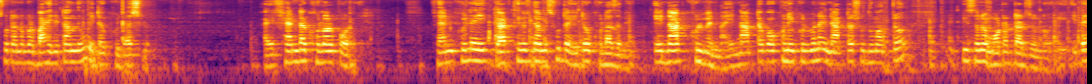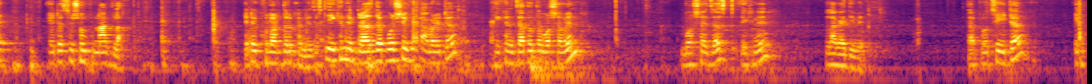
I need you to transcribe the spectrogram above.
ছুটানোর পর বাহিরে টান দেবো, এটাও খুলে আসলো। আর এই ফ্যানটা খোলার পর, ফ্যান খুলে এই গার্ড থেকে যদি আমি ছুটাই, এটাও খোলা যাবে। এই নাট খুলবেন না, এই নাটটা কখনোই খুলবে না, এই নাটটা শুধুমাত্র পিছনের মোটরটার জন্য। এটা এটা হচ্ছে সম্পূর্ণ আগলা এটা খোলার দরকার নেই। জাস্ট এখানে ব্রাশ দিয়ে বসে আবার এটা এখানে যাতাতে বসাবেন। বসায় জাস্ট এখানে লাগাই দিবেন। তারপর হচ্ছে এটা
